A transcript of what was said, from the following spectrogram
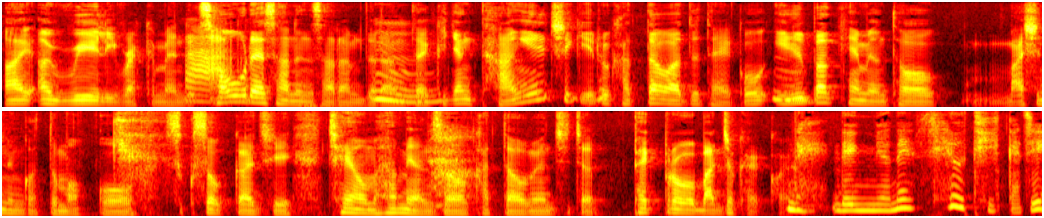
I, I really recommend it. 아. 서울에 사는 사람들한테 음. 그냥 당일치기로 갔다 와도 되고 음. 1박 하면 더 맛있는 것도 먹고 숙소까지 체험하면서 갔다 오면 진짜 100% 만족할 거예요. 네, 냉면에 새우튀기까지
